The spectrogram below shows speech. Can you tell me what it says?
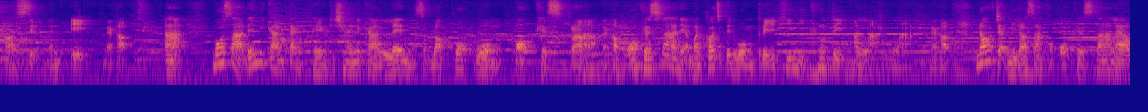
คลาสสิกนั่นเองนะครับอะโมซาร์ทได้มีการแต่งเพลงที่ใช้ในการเล่นสำหรับพวกวงออเคสตรานะครับออเคสตราเนี่ยมันก็จะเป็นวงดนตรีที่มีเครื่องดนตรีอันหลากหลายนะครับนอกจากมีลักษณะของออเคสตราแล้ว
